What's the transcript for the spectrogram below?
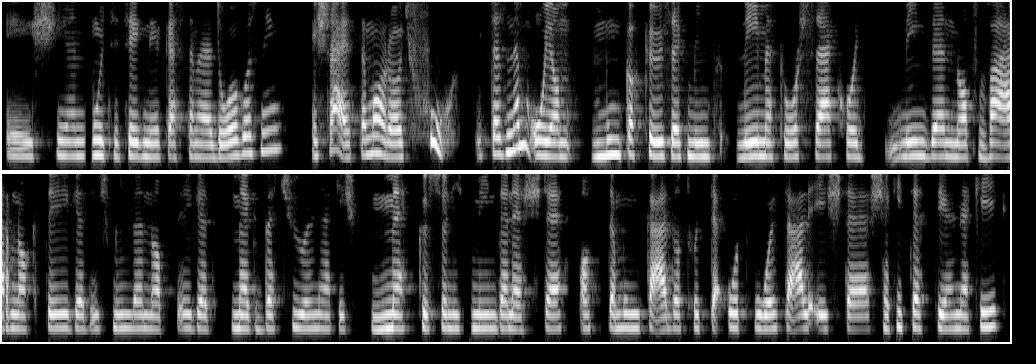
és ilyen multicégnél kezdtem el dolgozni, és rájöttem arra, hogy fú, itt ez nem olyan munkaközeg, mint Németország, hogy minden nap várnak téged, és minden nap téged megbecsülnek, és megköszönik minden este a te munkádat, hogy te ott voltál, és te segítettél nekik,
